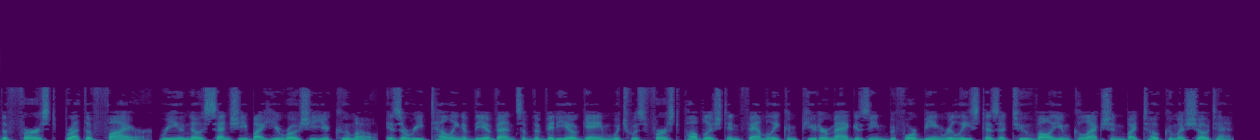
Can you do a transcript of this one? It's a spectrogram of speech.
The first, Breath of Fire, Ryu no Senshi by Hiroshi Yakumo, is a retelling of the events of the video game which was first published in Family Computer magazine before being released as a two-volume collection by Tokuma Shoten.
